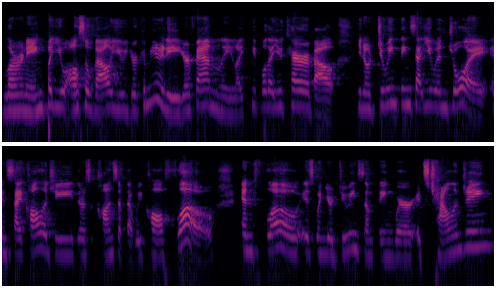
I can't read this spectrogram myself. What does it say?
learning, but you also value your community, your family, like people that you care about, you know, doing things that you enjoy. In psychology, there's a concept that we call flow. And flow is when you're doing something where it's challenging,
